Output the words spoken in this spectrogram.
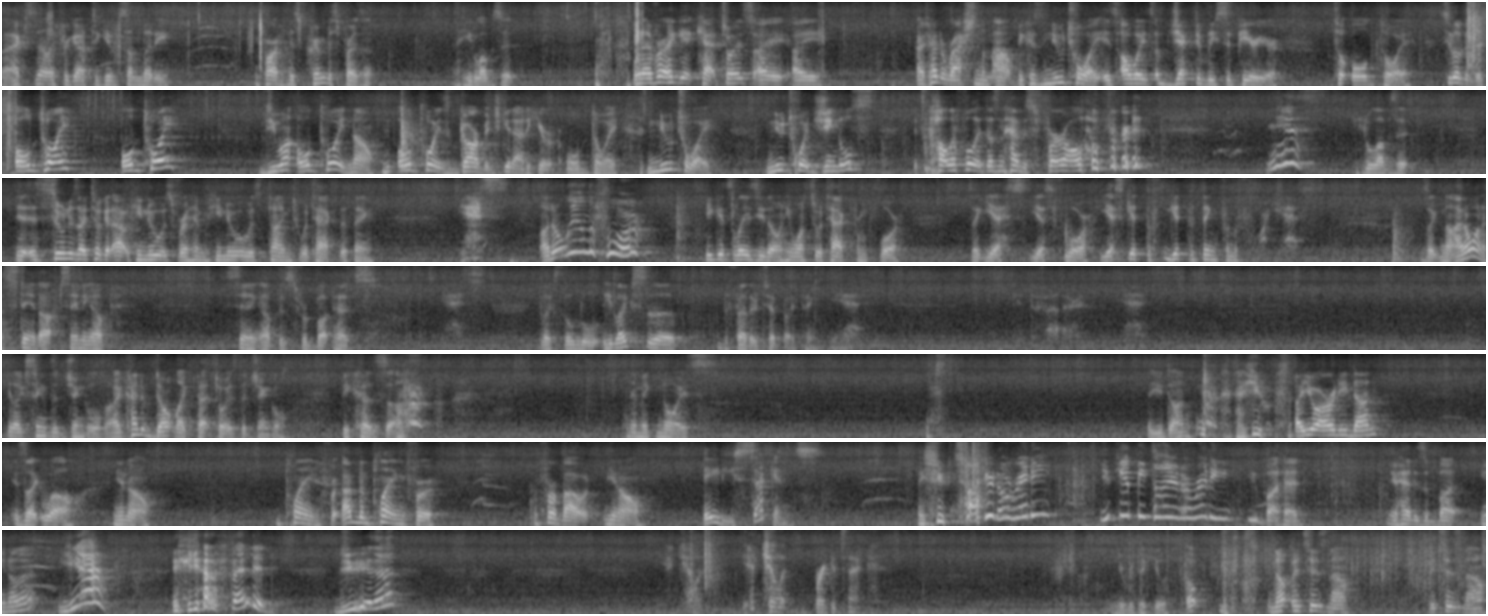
I accidentally forgot to give somebody part of his Crimbus present. He loves it. Whenever I get cat toys, I, I I try to ration them out because new toy is always objectively superior to old toy. See, look at this. Old toy? Old toy? Do you want old toy? No. Old toy is garbage. Get out of here, old toy. New toy. New toy jingles. It's colorful. It doesn't have his fur all over it. Yes. He loves it. As soon as I took it out, he knew it was for him. He knew it was time to attack the thing. Yes. Oh, don't lay on the floor. He gets lazy though, and he wants to attack from floor. It's like yes, yes, floor. Yes, get the get the thing from the floor. Yes. He's like, no, I don't want to stand up. Standing up. Standing up is for butt heads. Yes. He likes the little. He likes the the feather tip. I think. Yes. Get the feather. Yes. He likes things that jingle. I kind of don't like pet toys that jingle, because uh, they make noise. Are you done? are you are you already done? It's like, well, you know, playing for I've been playing for for about, you know, 80 seconds. Are you tired already? You can't be tired already, you butthead. Your head is a butt. You know that? Yeah! You got offended. Did you hear that? Yeah, kill it. Yeah, kill it. Break its neck. You're ridiculous. Oh, no, it's his now. It's his now.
